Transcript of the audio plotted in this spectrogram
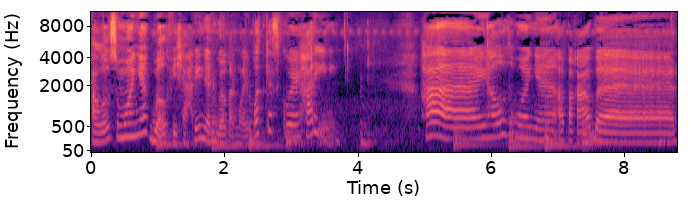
Halo semuanya, gue Alfi Syahrin dan gue akan mulai podcast gue hari ini. Hai, halo semuanya, apa kabar?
